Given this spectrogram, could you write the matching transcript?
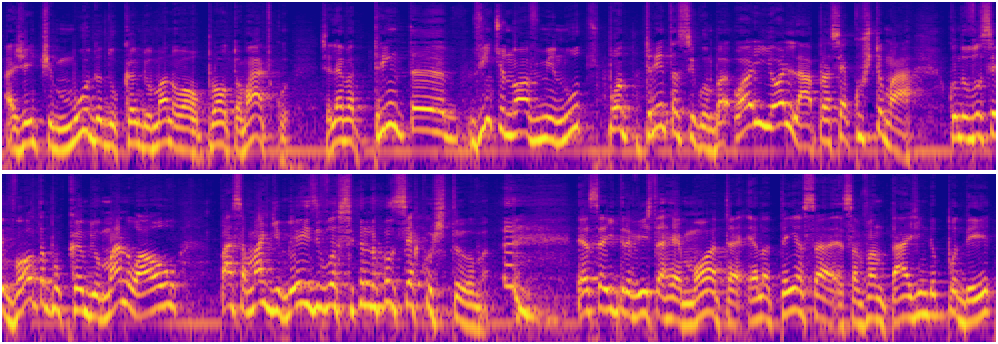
A gente muda do câmbio manual para automático. Você leva 30, 29 minutos, ponto 30 segundos. Olha, e olha lá para se acostumar. Quando você volta para o câmbio manual, passa mais de mês e você não se acostuma. Essa entrevista remota, ela tem essa, essa vantagem de poder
